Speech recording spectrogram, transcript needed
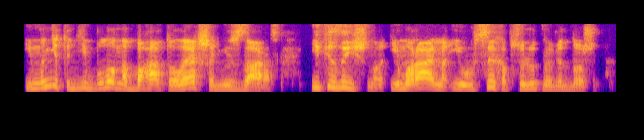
і мені тоді було набагато легше, ніж зараз, і фізично, і морально, і у всіх абсолютно відношеннях.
